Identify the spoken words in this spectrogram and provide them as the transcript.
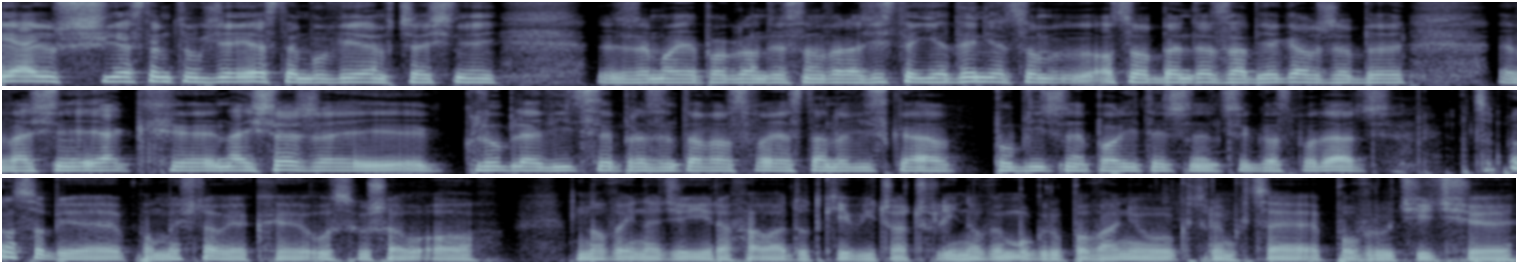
ja już jestem tu, gdzie jestem. Mówiłem wcześniej, że moje poglądy są wyraziste. Jedynie co, o co będę zabiegał, żeby właśnie jak najszerzej klub Lewicy prezentował swoje publiczne, polityczne czy gospodarcze. A co pan sobie pomyślał, jak e, usłyszał o nowej nadziei Rafała Dudkiewicza, czyli nowym ugrupowaniu, którym chce powrócić, e,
